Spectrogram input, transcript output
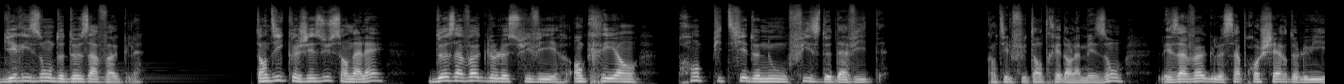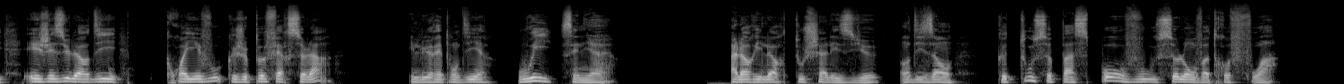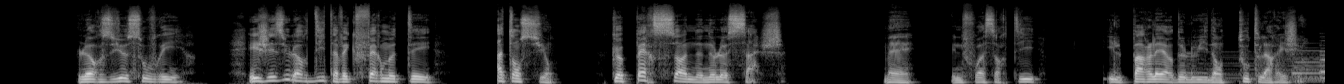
guérison de deux aveugles. Tandis que Jésus s'en allait, deux aveugles le suivirent en criant ⁇ Prends pitié de nous, fils de David !⁇ Quand il fut entré dans la maison, les aveugles s'approchèrent de lui, et Jésus leur dit ⁇ Croyez-vous que je peux faire cela ?⁇ Ils lui répondirent ⁇ Oui, Seigneur. Alors il leur toucha les yeux en disant ⁇ Que tout se passe pour vous selon votre foi. Leurs yeux s'ouvrirent, et Jésus leur dit avec fermeté ⁇ Attention, que personne ne le sache. Mais, une fois sortis, ils parlèrent de lui dans toute la région.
